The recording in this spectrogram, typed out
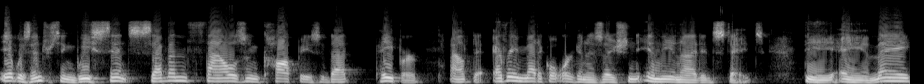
it was interesting. We sent 7,000 copies of that paper out to every medical organization in the United States. The AMA,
